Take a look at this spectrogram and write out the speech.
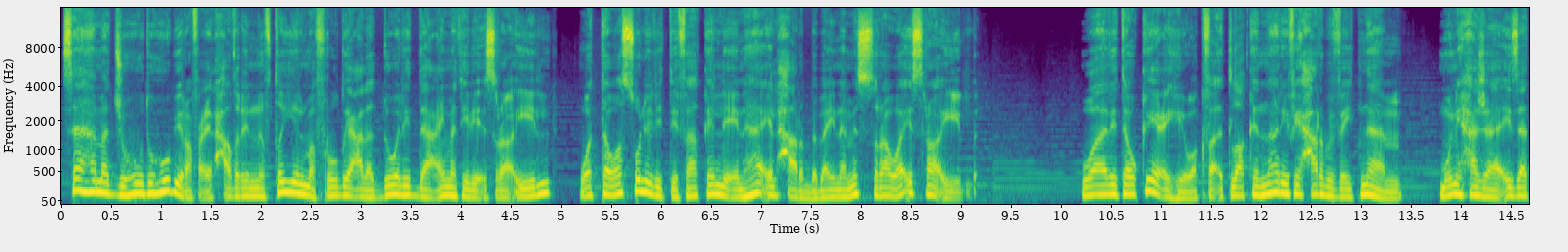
ساهمت جهوده برفع الحظر النفطي المفروض على الدول الداعمة لإسرائيل والتوصل لاتفاق لإنهاء الحرب بين مصر وإسرائيل. ولتوقيعه وقف إطلاق النار في حرب فيتنام منح جائزة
